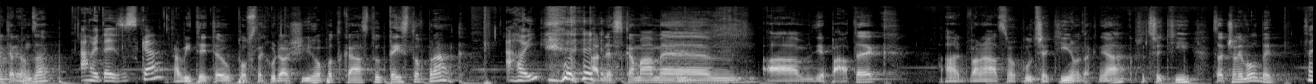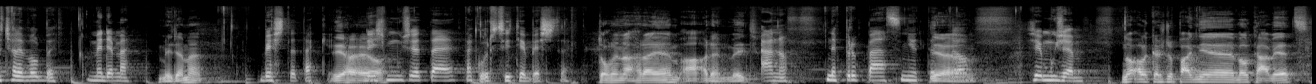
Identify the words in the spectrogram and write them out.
Ahoj, tady Honza. Ahoj, tady Zuzka. A vítejte u poslechu dalšího podcastu Taste of Prague. Ahoj. a dneska máme, a je pátek, a 12, no půl třetí, no tak nějak, před třetí, začaly volby. Začaly volby. My jdeme. My jdeme. Běžte taky. Jo, jo. Když můžete, tak určitě běžte. Tohle nahrajem a adem, viď? Ano, nepropásněte Jo. to, že můžem. No ale každopádně velká věc,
